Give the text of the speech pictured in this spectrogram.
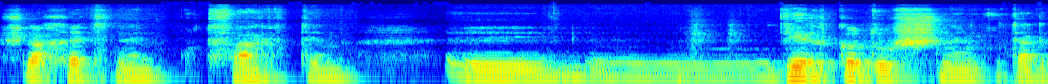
szlachetnym, otwartym, yy, wielkodusznym i tak.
